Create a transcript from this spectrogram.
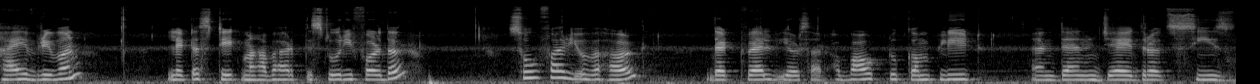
Hi everyone, let us take Mahabharata story further. So far, you have heard that 12 years are about to complete, and then Jayadratha sees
